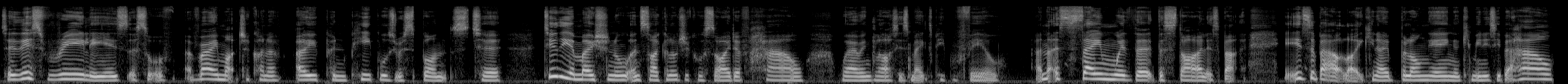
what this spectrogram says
So this really is a sort of a very much a kind of open people's response to to the emotional and psychological side of how wearing glasses makes people feel and that's the same with the the style. It's about it's about like you know belonging and community but how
